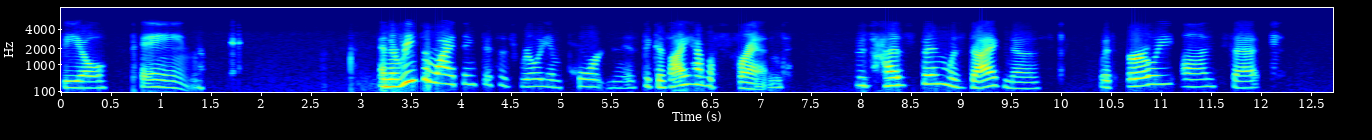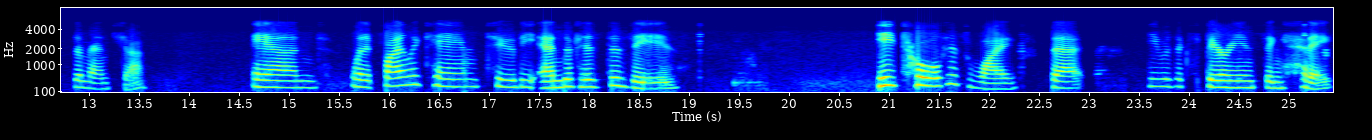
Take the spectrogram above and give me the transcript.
feel pain. And the reason why I think this is really important is because I have a friend whose husband was diagnosed with early onset dementia. And when it finally came to the end of his disease, he told his wife that he was experiencing headaches.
